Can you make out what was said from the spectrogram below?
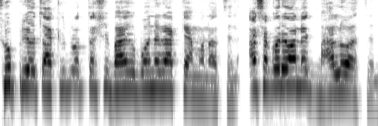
সুপ্রিয় চাকরি প্রত্যাশী ভাই বোনেরা কেমন আছেন? আশা করি অনেক ভালো আছেন।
